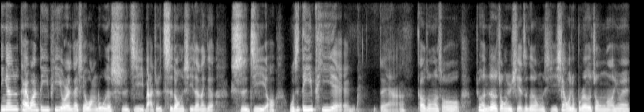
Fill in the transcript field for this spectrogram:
应该是台湾第一批有人在写网络的实记吧，就是吃东西的那个实记哦。我是第一批耶，对啊，高中的时候。就很热衷于写这个东西，现在我就不热衷了，因为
